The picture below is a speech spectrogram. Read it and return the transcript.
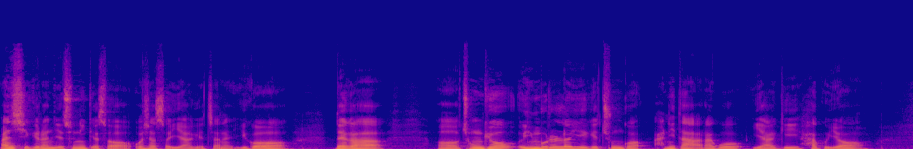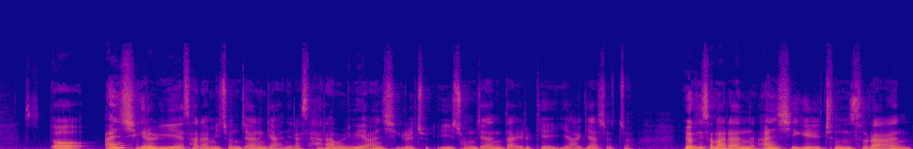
안식일은 예수님께서 오셔서 이야기했잖아요. 이거 내가 어, 종교 의무를 너희에게 준 거 아니다라고 이야기하고요. 어, 안식일을 위해 사람이 존재하는 게 아니라 사람을 위해 안식일을 존재한다 이렇게 이야기하셨죠. 여기서 말하는 안식일 준수란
